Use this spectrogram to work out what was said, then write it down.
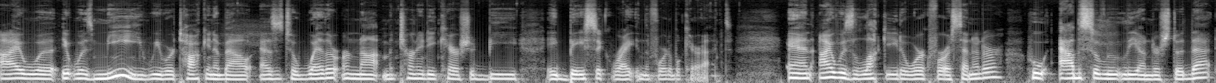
I was it was me we were talking about as to whether or not maternity care should be a basic right in the Affordable Care Act. And I was lucky to work for a senator who absolutely understood that,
